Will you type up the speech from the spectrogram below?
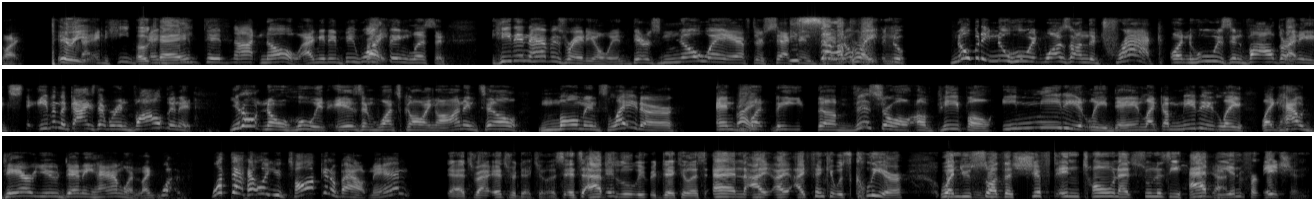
Right. period And he, Okay. and he did not know. I mean, it'd be one Right. thing. Listen, he didn't have his radio in. There's no way after second. He's there- nobody celebrating. Knew, nobody knew who it was on the track on who was involved or Right. any. Even the guys that were involved in it. You don't know who it is and what's going on until moments later. And Right. but the the visceral of people immediately, Dane, like immediately, like how dare you, Denny Hamlin? Like what? What the hell are you talking about, man? Yeah, it's right. It's ridiculous. It's absolutely ridiculous. And I, I, I think it was clear when you saw mm-hmm. the shift in tone as soon as he had Yes. the information.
